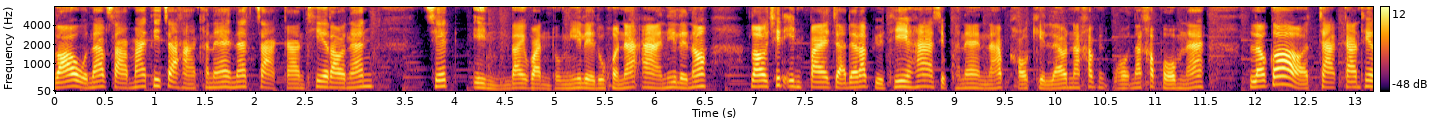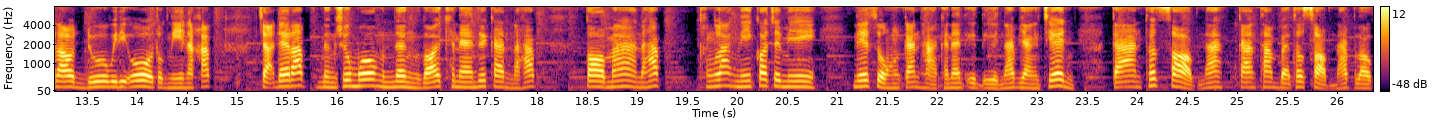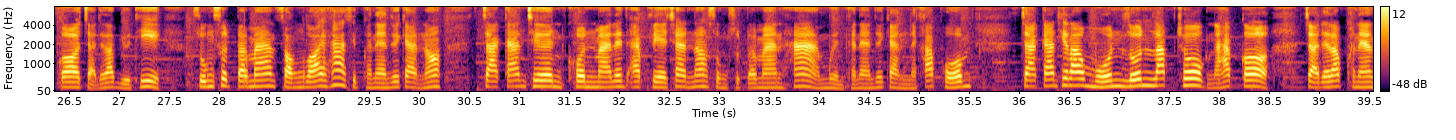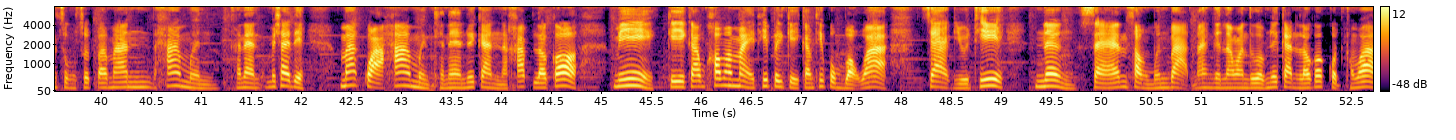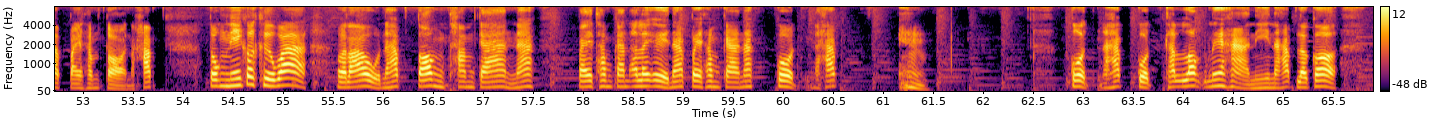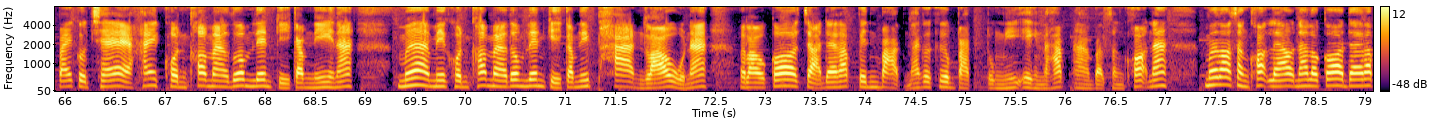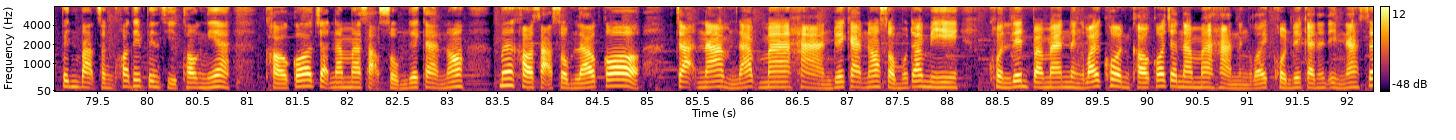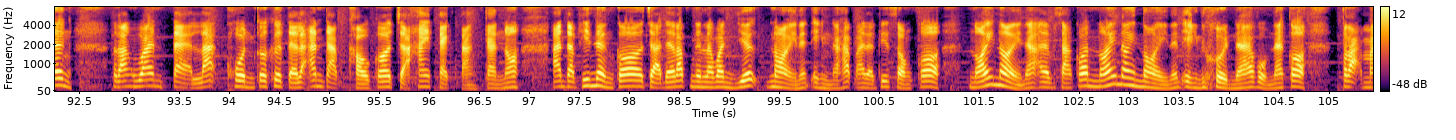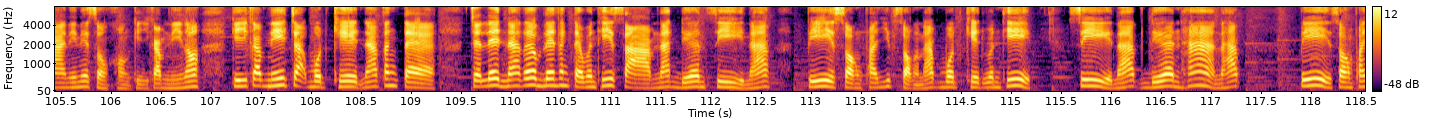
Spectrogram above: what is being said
เรานะสามารถที่จะหาคะแนนนะจากการที่เรานั้น เช็คอินได้วันตรงนี้เลยทุกคนนะอ่านี่เลยเนาะเราเช็คอินไปจะได้รับอยู่ที่ 50 คะแนนนะครับเขาเขียนแล้วนะครับนะครับผมนะ แล้วก็จากการที่เราดูวิดีโอตรงนี้นะครับ จะได้รับ 1 ชั่วโมง 100 คะแนนด้วยกันนะครับ ต่อมานะครับข้างล่างนี้ก็จะมีในส่วนของการหาคะแนนอื่นๆนะครับอย่างเช่น การทดสอบนะการทำแบบทดสอบนะครับ เราก็จะได้รับอยู่ที่สูงสุดประมาณ 250 คะแนนด้วยกันเนาะ จากการเชิญคนมาเล่นแอปพลิเคชันเนาะสูงสุดประมาณ 50,000 คะแนนด้วยกันนะครับผมจากการที่เราหมุนลุ้นรับโชคนะครับ ก็จะได้รับคะแนนสูงสุดประมาณ 50,000 คะแนนไม่ใช่เด็มากกว่า 50,000 คะแนนด้วยกันนะครับ แล้วก็มีกิจกรรมเข้ามาใหม่ที่เป็นกิจกรรมที่ผมบอกว่า แจกอยู่ที่ 1 2 0 0 0 0 บาทนะเงินรางวัลรวมด้วยกันแล้วก็กดคำว่าไปทำต่อนะครับ ตรงนี้ก็คือว่าเรานะครับต้องทำการนะ ไปทำการอะไรเอ่ยนะ ไปทำการนะกดนะครับกดนะครับ กดคัดลอกเนื้อหานี้นะครับ แล้วก็ไปกดแชร์ให้คนเข้ามาร่วมเล่นกิจกรรมนี้นะ เมื่อมีคนเข้ามาร่วมเล่นกิจกรรมนี้ผ่านเรานะ เราก็จะได้รับเป็นบัตรนะก็คือบัตรตรงนี้เองนะครับอ่าบัตรสังเคราะห์นะ เมื่อเราสังเคราะห์แล้วนะเราก็ได้รับเป็นบัตรสังเคราะห์ที่เป็นสีทองเนี่ยเขาก็จะนำมาสะสมด้วยกันเนาะเมื่อเขาสะสมแล้วก็จะนำนะครับมาหารด้วยกันเนาะสมมุติว่ามีคนเล่นประมาณ 100 คน เขาก็จะนำมาหาร 100 คนด้วยกันนั่นเองนะซึ่งรางวัลแต่ละคนก็คือแต่ละอันดับเขาก็จะให้แตกต่างกันเนาะอันดับที่ 1 ก็จะได้รับเงินรางวัลเยอะหน่อยนั่นเองนะครับ อันดับที่ 2 ก็น้อยหน่อยนะ อันดับสามก็น้อยหน่อยหน่อยนั่นเองทุกคนนะครับผมนะก็ประมาณนี้ในส่วนของกิจกรรมนี้เนาะกิจกรรมนี้จะหมดเขตนะครับตั้งแต่จะเล่นนะเริ่มเล่นตั้งแต่วันที่ 3นะเดือน 4 นะครับ ปี 2022 นะครับหมดเขตวันที่ 4 นะครับ เดือน 5 นะครับ ปี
